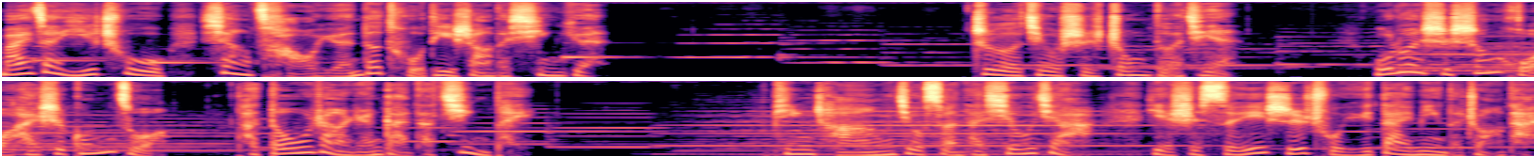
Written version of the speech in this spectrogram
埋在一处像草原的土地上的心愿。这就是钟德建，无论是生活还是工作，他都让人感到敬佩。平常就算他休假，也是随时处于待命的状态。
